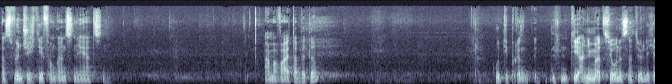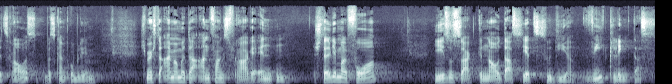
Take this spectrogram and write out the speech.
Das wünsche ich dir vom ganzen Herzen. Einmal weiter bitte. Gut, die, die, Animation ist natürlich jetzt raus, aber ist kein Problem. Ich möchte einmal mit der Anfangsfrage enden. Stell dir mal vor, Jesus sagt genau das jetzt zu dir. Wie klingt das?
